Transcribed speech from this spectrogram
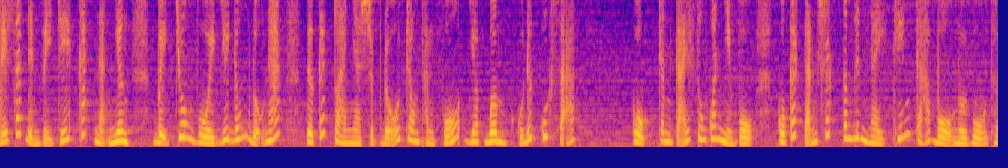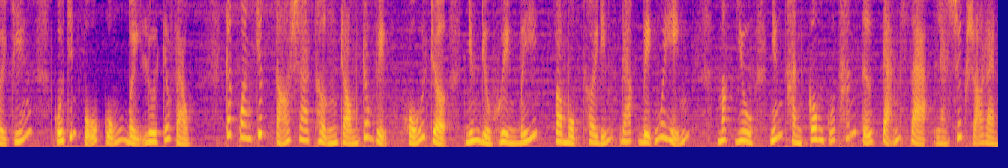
để xác định vị trí các nạn nhân bị chôn vùi dưới đống đổ nát từ các tòa nhà sụp đổ trong thành phố do bom của Đức Quốc xã. Cuộc tranh cãi xung quanh nhiệm vụ của các cảnh sát tâm linh này khiến cả bộ nội vụ thời chiến của chính phủ cũng bị lôi kéo vào. Các quan chức tỏ ra thận trọng trong việc hỗ trợ những điều huyền bí vào một thời điểm đặc biệt nguy hiểm, mặc dù những thành công của thám tử cảm xạ là rất rõ ràng.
